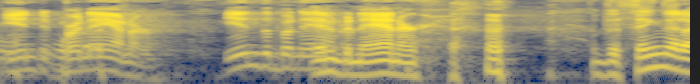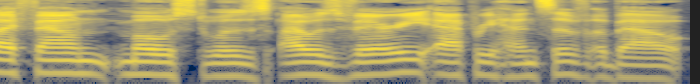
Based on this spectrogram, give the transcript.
in the banana. In the banana. in banana. the thing that I found most was I was very apprehensive about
